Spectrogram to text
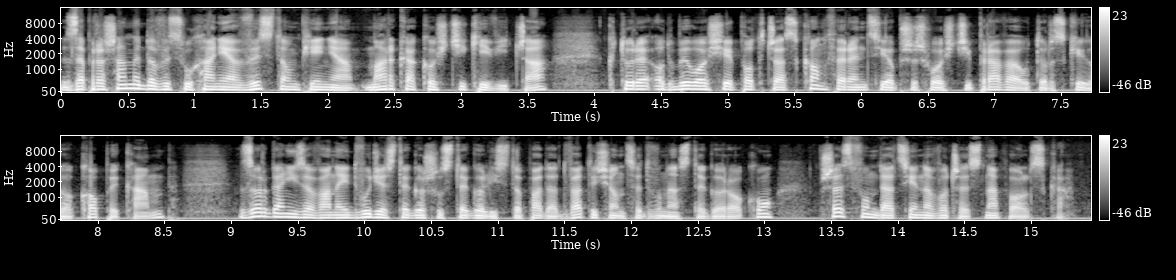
Zapraszamy do wysłuchania wystąpienia Marka Kościkiewicza, które odbyło się podczas konferencji o przyszłości prawa autorskiego Kopy Camp, zorganizowanej 26 listopada 2012 roku przez Fundację Nowoczesna Polska.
